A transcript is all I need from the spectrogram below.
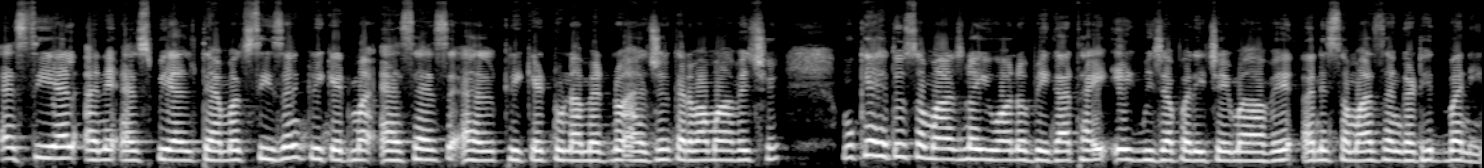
એસસીએલ અને એસપીએલ તેમજ સિઝન ક્રિકેટમાં એસએસએલ ક્રિકેટ ટુર્નામેન્ટનું આયોજન કરવામાં આવે છે. મુખ્ય હેતુ સમાજના યુવાનો ભેગા થાય, એકબીજા પરિચયમાં આવે અને સમાજ સંગઠિત બને.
